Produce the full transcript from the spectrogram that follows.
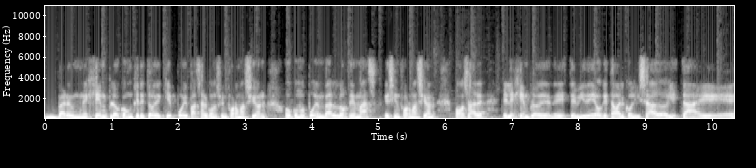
ver un ejemplo concreto de qué puede pasar con su información o cómo pueden ver los demás esa información. Vamos a ver el ejemplo de, este video que estaba alcoholizado y está, eh,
